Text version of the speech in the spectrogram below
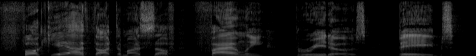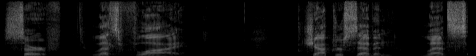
Fuck yeah, I thought to myself. Finally, burritos, babes, surf. Let's fly. Chapter 7 Let's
